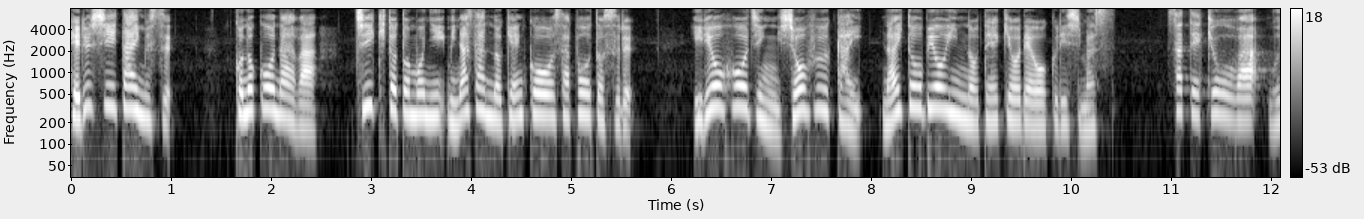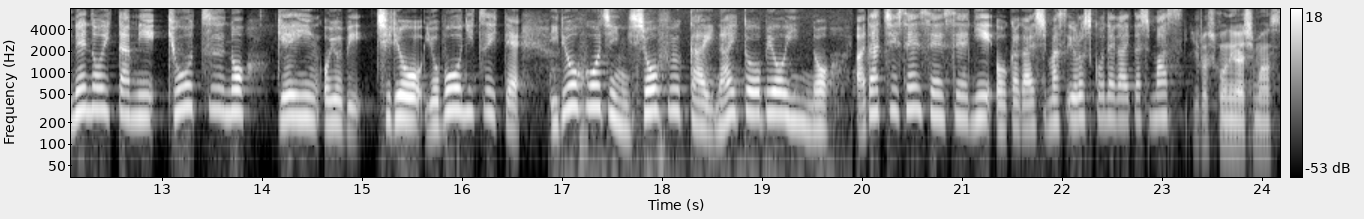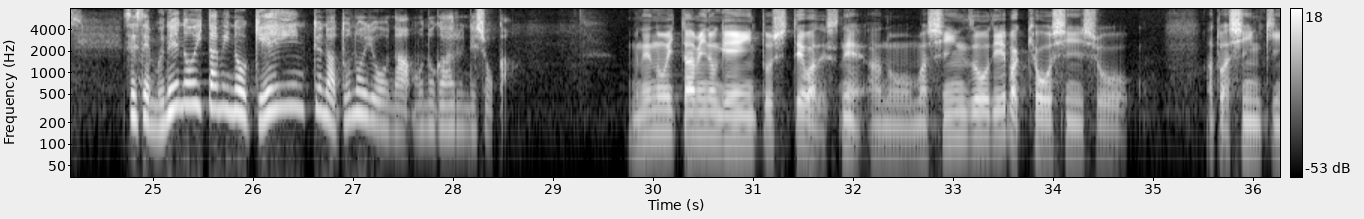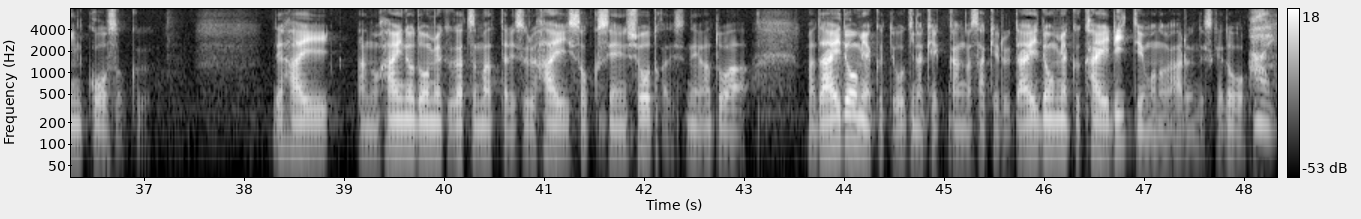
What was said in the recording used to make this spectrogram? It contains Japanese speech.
ヘルシータイムス。このコーナーは地域とともに皆さんの健康をサポートする医療法人消風会内藤病院の提供でお送りします。さて今日は胸の痛み共通の原因及び治療予防について医療法人消風会内藤病院の足立千先生にお伺いします。よろしくお願いいたします。よろしくお願いします。先生胸の痛みの原因っていうのはどのようなものがあるんでしょうか？胸の痛みの原因としてはですねあの、まあ、心臓で言えば狭心症あとは心筋梗塞。で肺あの肺の動脈が詰まったりする肺塞栓症とかですね。あとは、まあ、大動脈って大きな血管が裂ける大動脈解離っていうものがあるんですけど、はい、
